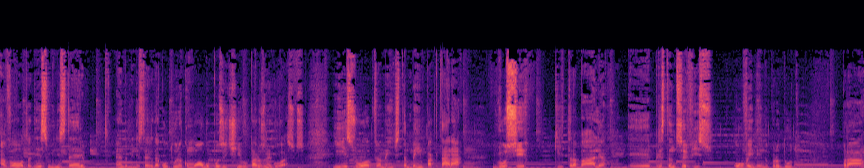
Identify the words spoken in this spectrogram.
a volta desse ministério né, do Ministério da Cultura como algo positivo para os negócios. E isso, obviamente, também impactará você que trabalha eh, prestando serviço ou vendendo produto para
